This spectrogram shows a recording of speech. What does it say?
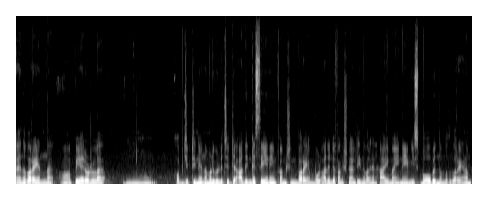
എന്ന് പറയുന്ന പേരുള്ള ഒബ്ജക്റ്റിനെ നമ്മൾ വിളിച്ചിട്ട് അതിന്റെ സേ നെയിം ഫംഗ്ഷൻ പറയുമ്പോൾ അതിന്റെ ഫംഗ്ഷനാലിറ്റി എന്ന് പറഞ്ഞാൽ hi my name is Bob എന്നുള്ളത് പറയണം.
